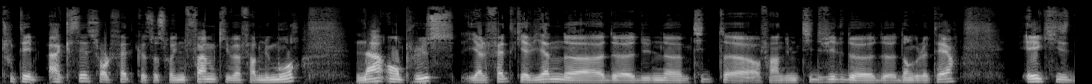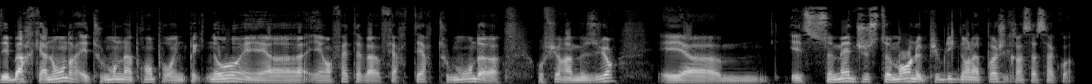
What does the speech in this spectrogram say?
tout est axé sur le fait que ce soit une femme qui va faire de l'humour. Là, en plus, il y a le fait qu'elle vienne euh, d'une petite, enfin d'une petite ville d'Angleterre et qui se débarque à Londres et tout le monde la prend pour une pecno et, et en fait elle va faire taire tout le monde au fur et à mesure et, euh, et se mettre justement le public dans la poche grâce à ça quoi.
